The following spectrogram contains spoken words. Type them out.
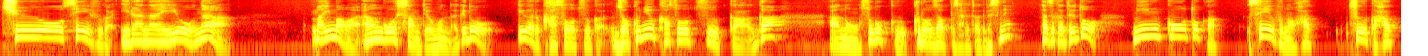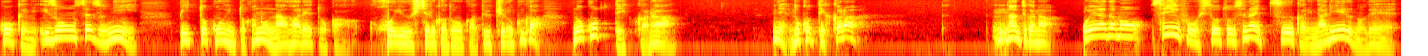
中央政府がいらないような、まあ今は暗号資産と呼ぶんだけど、いわゆる仮想通貨、俗に言う仮想通貨が、あの、すごくクローズアップされたわけですね。なぜかというと、銀行とか政府の通貨発行権に依存せずに、ビットコインとかの流れとか保有してるかどうかという記録が残っていくから、ね、残っていくから、なんていうかな、親玉を政府を必要としない通貨になり得るので、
